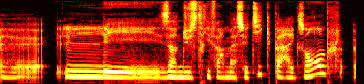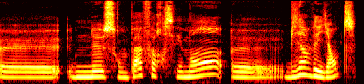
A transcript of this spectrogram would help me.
euh, les industries pharmaceutiques, par exemple, euh, ne sont pas forcément euh, bienveillantes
